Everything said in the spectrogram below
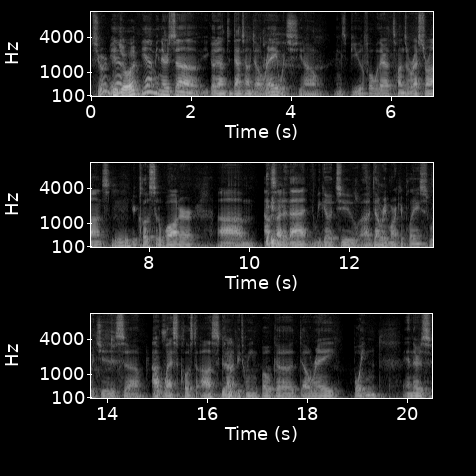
sure. Yeah. enjoy? Yeah, I mean, there's uh, you go down to downtown Delray, which you know I think is beautiful. Over there, tons of restaurants. Mm-hmm. You're close to the water. Um, outside of that, we go to uh, Delray Marketplace, which is uh, out west, close to us, kind Yeah. of between Boca, Delray, Boynton. And there's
